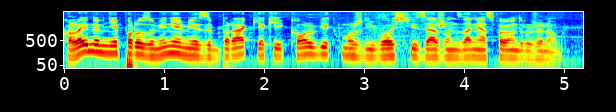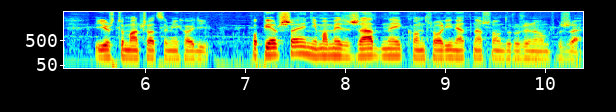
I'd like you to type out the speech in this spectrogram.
Kolejnym nieporozumieniem jest brak jakiejkolwiek możliwości zarządzania swoją drużyną. I już tłumaczę o co mi chodzi. Po pierwsze, nie mamy żadnej kontroli nad naszą drużyną w grze.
